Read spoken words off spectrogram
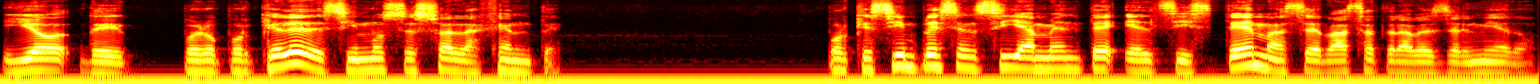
Y yo de, pero ¿por qué le decimos eso a la gente? Porque simple y sencillamente el sistema se basa a través del miedo.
